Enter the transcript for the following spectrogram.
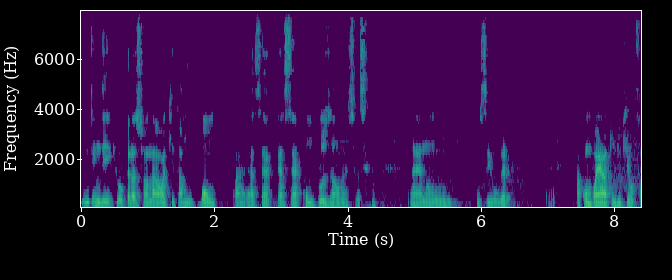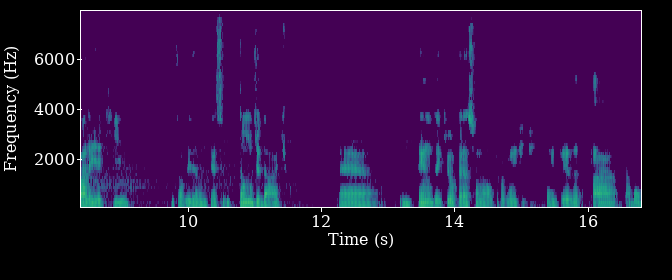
Entender que o operacional aqui está muito bom, tá? Essa é, a, essa é a conclusão, né? Se você é, não conseguiu é, acompanhar tudo que eu falei aqui, e talvez eu não tenha sido tão didático, é, entenda que o operacional provavelmente da empresa tá, tá bom.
